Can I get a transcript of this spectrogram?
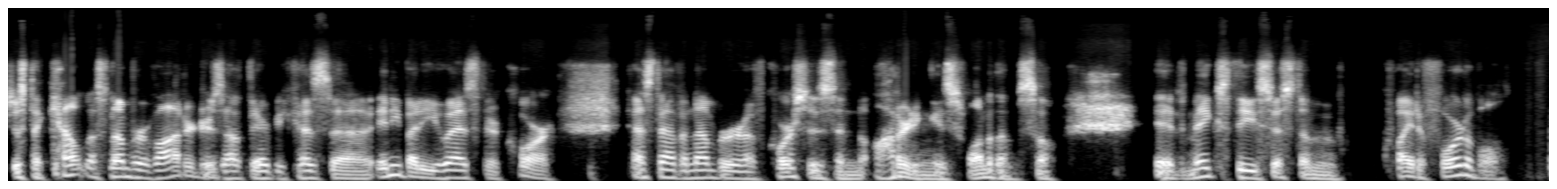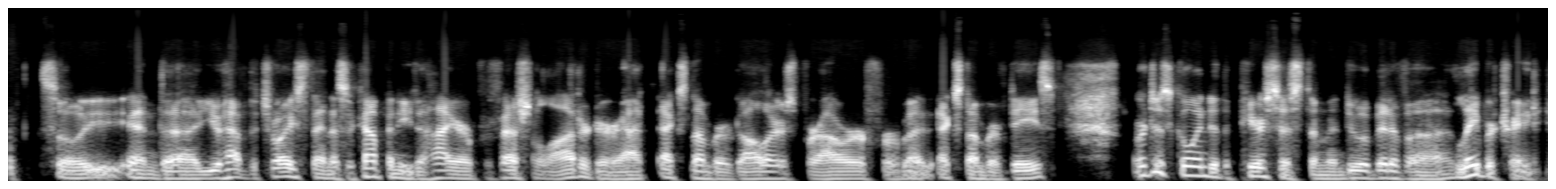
just a countless number of auditors out there because uh, anybody who has their COR has to have a number of courses, and auditing is one of them. So it makes the system quite affordable. So, and uh, you have the choice then as a company to hire a professional auditor at X number of dollars per hour for uh, X number of days, or just go into the peer system and do a bit of a labor trade.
